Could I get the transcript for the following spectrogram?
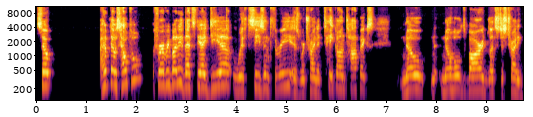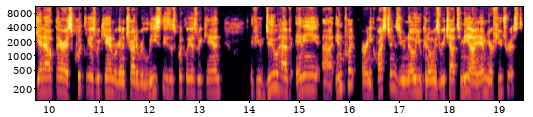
So I hope that was helpful for everybody. That's the idea with season three is we're trying to take on topics, no, no holds barred. Let's just try to get out there as quickly as we can. We're going to try to release these as quickly as we can. If you do have any uh, input or any questions, you know you can always reach out to me. I am your futurist.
